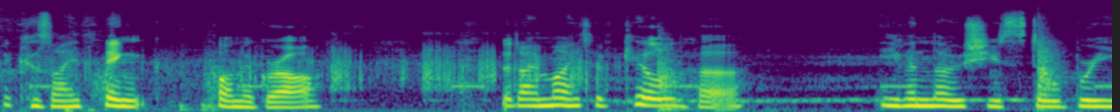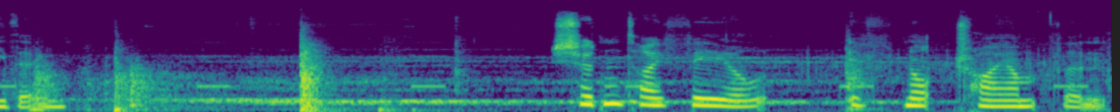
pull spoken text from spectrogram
Because I think, phonograph, that I might have killed her, even though she's still breathing. Shouldn't I feel, if not triumphant,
